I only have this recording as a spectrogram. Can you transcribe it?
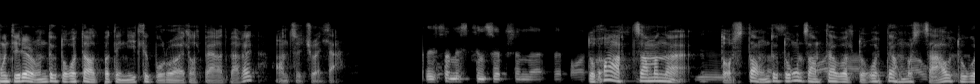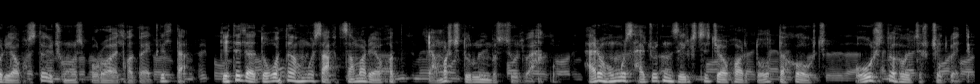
Мөн тэрээр ундаг дугуйтай холбоотой нийтлэг буруу ойлголт байгаад байгааг онцолж байлаа. Тухайн автозам нь тусдаа ундаг дугуйн замтай бол дугуйтай хүмүүс заав түгээр явах ёстой гэж хүмүүс буруу ойлгоод байдаг л да. Гэтэл дугуйтай хүмүүс автозамаар явхад ямар ч дөрвийн бус зүйл байхгүй. Харин хүмүүс хажууд нь зэрэгцэж явхаар дуут дохио өгч өөрсдөө хууль зөрчөөд байдаг.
